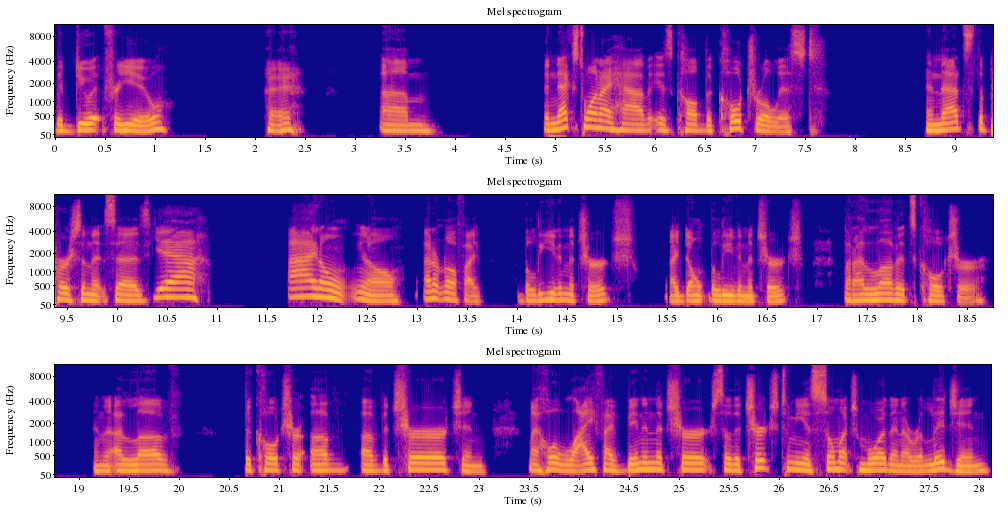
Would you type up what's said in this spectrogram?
the do it for you. Okay. Um, the next one I have is called the culturalist. And that's the person that says, yeah, I don't, you know, I don't know if I believe in the church. I don't believe in the church, but I love its culture and I love the culture of of the church and my whole life I've been in the church. So the church to me is so much more than a religion.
